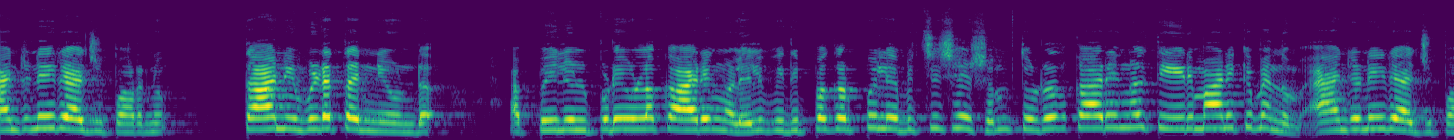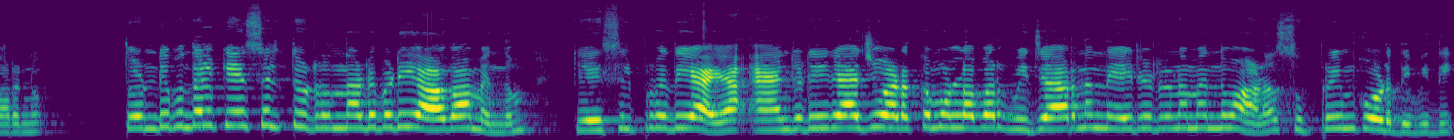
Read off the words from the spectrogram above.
ആന്റണി രാജു പറഞ്ഞു. താൻ ഇവിടെ തന്നെയുണ്ട്. അപ്പീൽ ഉൾപ്പെടെയുള്ള കാര്യങ്ങളിൽ വിധിപ്പകർപ്പ് ലഭിച്ച ശേഷം തുടർ കാര്യങ്ങൾ തീരുമാനിക്കുമെന്നും ആന്റണി രാജു പറഞ്ഞു. തൊണ്ടിമുതൽ കേസിൽ തുടർ നടപടിയാകാമെന്നും കേസിൽ പ്രതിയായ ആന്റണി രാജു അടക്കമുള്ളവർ വിചാരണ നേരിടണമെന്നുമാണ് സുപ്രീം കോടതി വിധി.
